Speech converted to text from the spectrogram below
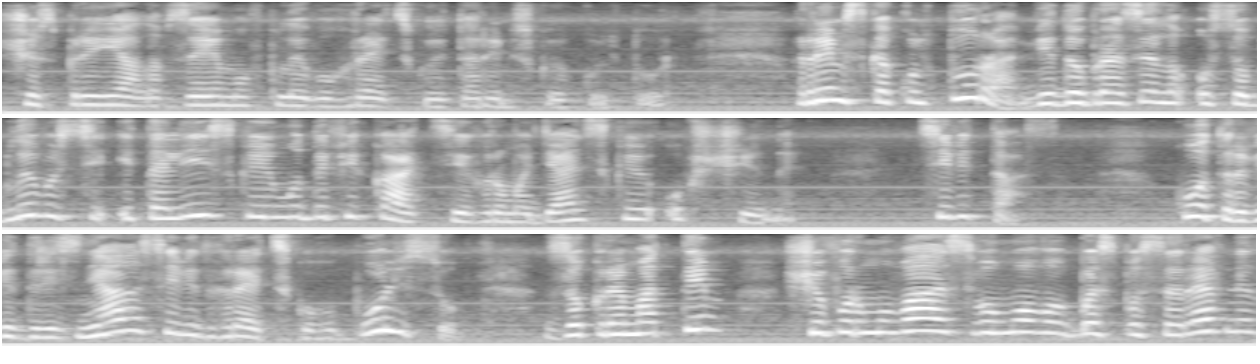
що сприяла взаємовпливу грецької та римської культур, римська культура відобразила особливості італійської модифікації громадянської общини цівітас, котра відрізнялася від грецького полісу, зокрема тим, що формувалась в умовах безпосередних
